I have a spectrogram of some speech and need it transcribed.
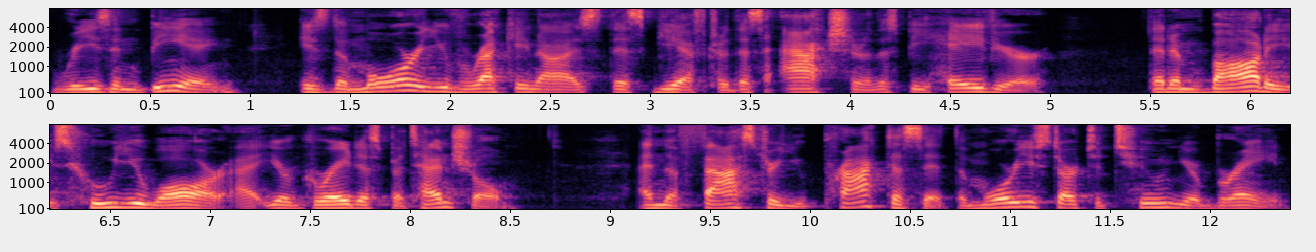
Reason being is the more you've recognized this gift or this action or this behavior that embodies who you are at your greatest potential, and the faster you practice it, the more you start to tune your brain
